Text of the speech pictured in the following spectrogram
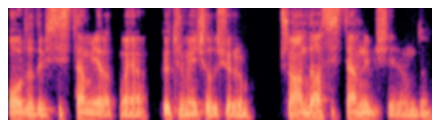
orada da bir sistem yaratmaya, götürmeye çalışıyorum. Şu an daha sistemli bir şey döndü.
